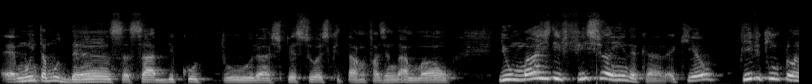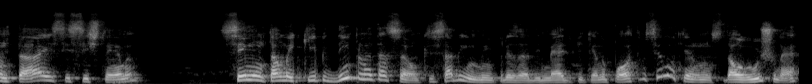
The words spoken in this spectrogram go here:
é, muita mudança, sabe, de cultura, as pessoas que estavam fazendo à mão. E o mais difícil ainda, cara, é que eu tive que implantar esse sistema sem montar uma equipe de implantação. Que sabe, em uma empresa de médio e pequeno porte, você não, tem, não se dá o luxo, né,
